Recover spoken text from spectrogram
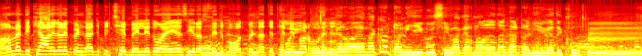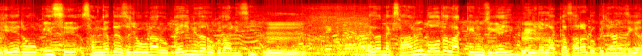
ਹਾਂ ਮੈਂ ਦੇਖਿਆ ਆਲੇ ਦੁਆਲੇ ਪਿੰਡਾਂ 'ਚ ਪਿੱਛੇ ਬੇਲੇ ਤੋਂ ਆਏ ਹਾਂ ਅਸੀਂ ਰਸਤੇ 'ਚ ਬਹੁਤ ਪਿੰਡਾਂ 'ਚ ਥੈਲੇ ਕੋਈ ਭਰ ਹੋ ਰਹੇ ਲੰਗਰ ਵਾਲਿਆਂ ਦਾ ਘਾਟਾ ਨਹੀਂ ਜੀ ਕੋਈ ਸੇਵਾ ਕਰਨ ਵਾਲਿਆਂ ਦਾ ਘਾਟਾ ਨਹੀਂ ਹੈਗਾ ਦੇਖੋ। ਹੂੰ। ਇਹ ਹੀ ਸੇ- ਸੰਗਤ ਦੇ ਸਹਿਯੋਗ ਨਾਲ ਰੁਕ ਗਿਆ ਜੀ ਨਹੀਂ ਤਾਂ ਰੁਕਦਾ ਨਹੀਂ ਸੀ। ਹੂੰ। ਇਹਦਾ ਨੁਕਸਾਨ ਵੀ ਬਹੁਤ ਇਲਾਕੇ ਨੂੰ ਸੀਗਾ ਜੀ। ਬੇੜ ਇਲਾਕਾ ਸਾਰਾ ਡੁੱਬ ਜਾਣਾ ਸੀਗਾ।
